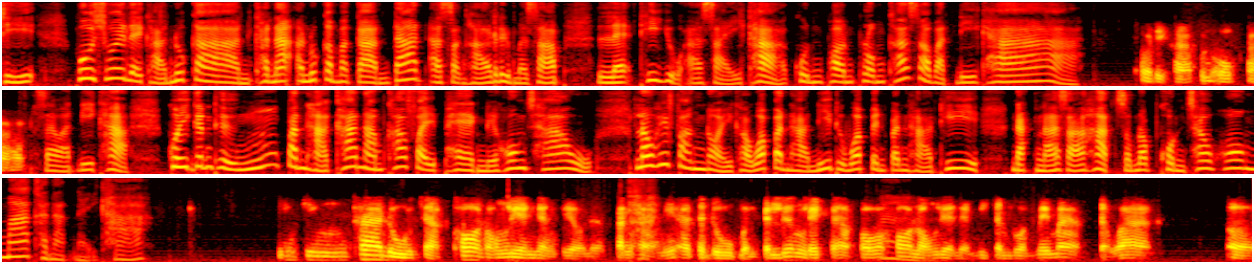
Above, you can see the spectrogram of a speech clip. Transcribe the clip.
ชิ ผู้ช่วยเลขานุการ คณะอนุกรรมการด้านอสังหาริมทรัพย์ และที่อยู่อาศัยค่ะ คุณพรพรหมคะสวัสดีค่ะสวัสดีครับคุณโอ๊คครับ สวัสดีค่ะ คุยกันถึงปัญหาค่าน้ำค่าไฟแพงในห้องเช่า เล่าให้ฟังหน่อยค่ะว่าปัญหานี้ถือว่าเป็นปัญหาที่หนักหนาสาหัสสำหรับคนเช่าห้องมากขนาดไหนคะจ ริงๆ ถ้าดูจากข้อร้องเรียนอย่างเดียวเนี่ยปัญหานี้อาจจะดูเหมือนเป็นเรื่องเล็กนะครับ เพราะว่าอ่าข้อร้องเรียนเนี่ยมีจำนวนไม่มาก แต่ว่าเอ่อ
